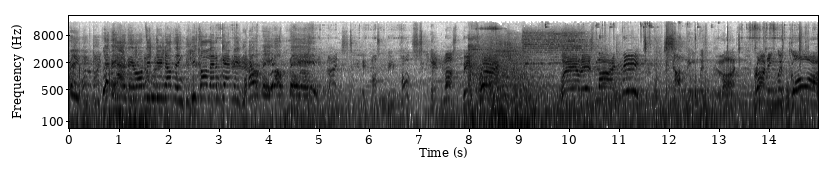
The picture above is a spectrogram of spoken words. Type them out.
Help me! Let me out of here! I didn't do nothing! You can't let him get me! Help me! Help me! Blanched. It must be poached. It must be fresh. Where is my meat? Sopping with blood, running with gore.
